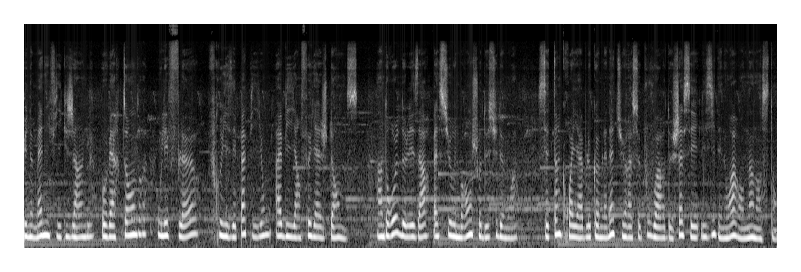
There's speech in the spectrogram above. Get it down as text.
Une magnifique jungle au vert tendre où les fleurs, fruits et papillons habillent un feuillage dense. Un drôle de lézard passe sur une branche au-dessus de moi. C'est incroyable comme la nature a ce pouvoir de chasser les idées noires en un instant.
